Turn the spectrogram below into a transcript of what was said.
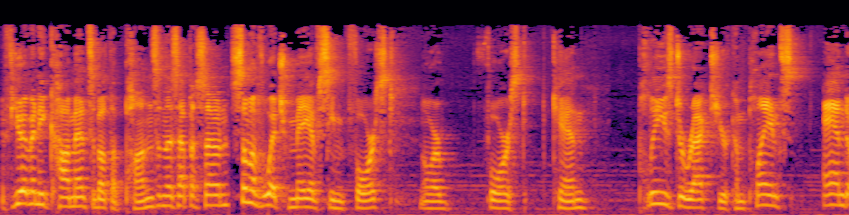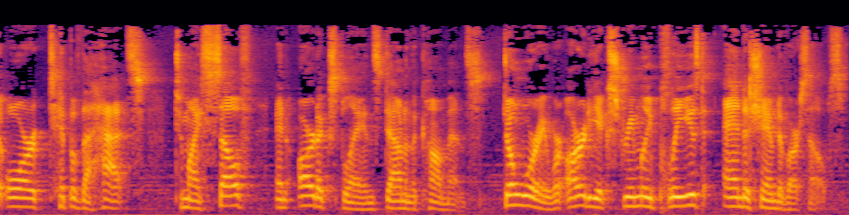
If you have any comments about the puns in this episode, some of which may have seemed forced, or forced kin, please direct your complaints and or tip of the hats to myself and Art Explains down in the comments. Don't worry, we're already extremely pleased and ashamed of ourselves.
